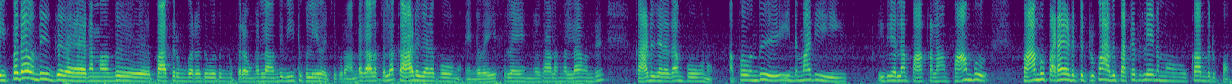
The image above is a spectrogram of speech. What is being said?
இப்போ தான் வந்து இருக்கிற நம்ம வந்து பாத்ரூம் போகிறது ஒதுங்கு போகிறவங்கெல்லாம் வந்து வீட்டுக்குள்ளேயே வச்சுக்கிறோம். அந்த காலத்துலலாம் காடுகரை போகணும். எங்கள் வயசில் எங்கள் காலங்கள்லாம் வந்து காடுகரை தான் போகணும். அப்போ வந்து இந்த மாதிரி இதுகெல்லாம் பார்க்கலாம். பாம்பு பாம்பு படம் எடுத்துகிட்ருக்கோம் அது பக்கத்துலேயே நம்ம உட்காந்துருப்போம்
